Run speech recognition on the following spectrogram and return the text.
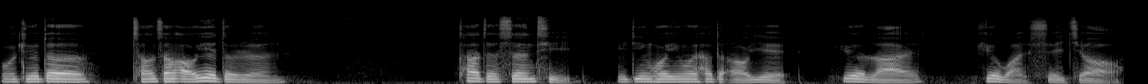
我觉得常常熬夜的人他的身体一定会因为他的熬夜越来越晚睡觉。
